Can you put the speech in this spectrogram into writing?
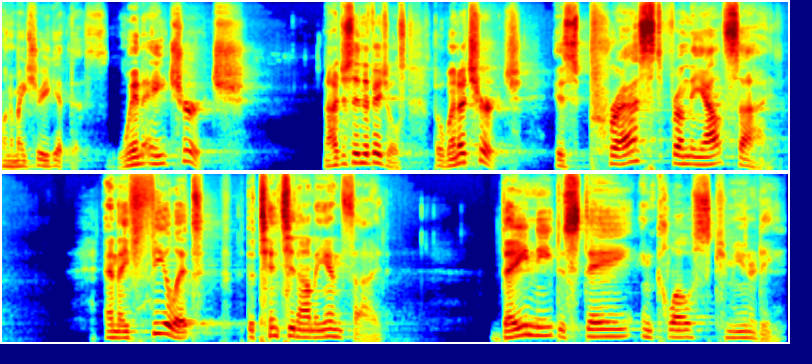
I want to make sure you get this. When a church, not just individuals, but when a church is pressed from the outside and they feel it, the tension on the inside, they need to stay in close community.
